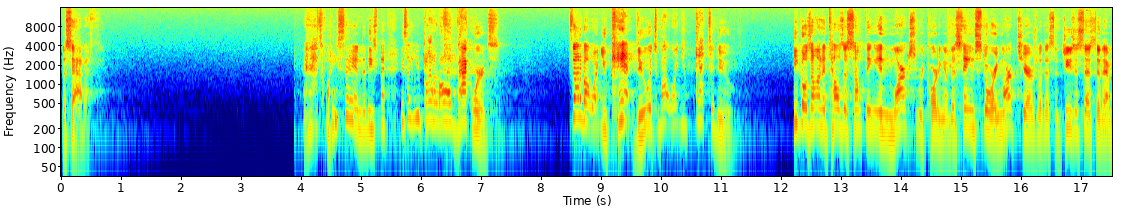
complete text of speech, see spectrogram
the Sabbath. And that's what he's saying to these men. He's like, You've got it all backwards. It's not about what you can't do, it's about what you get to do. He goes on and tells us something in Mark's recording of the same story. Mark shares with us that Jesus says to them,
